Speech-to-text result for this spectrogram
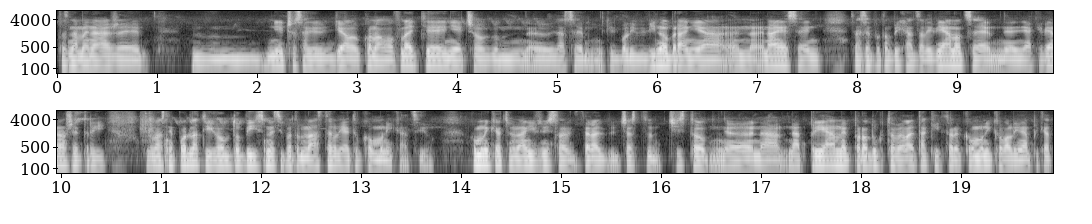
to znamená, že niečo sa dialo, konalo v lete, niečo zase, keď boli vinobrania na jeseň, zase potom prichádzali Vianoce, nejaké Vianočné trhy. Vlastne podľa tých období sme si potom nastavili aj tú komunikáciu. Komunikáciu na nich v zmysle teda často, čisto e, na, na priame produktové letaky, ktoré komunikovali napríklad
